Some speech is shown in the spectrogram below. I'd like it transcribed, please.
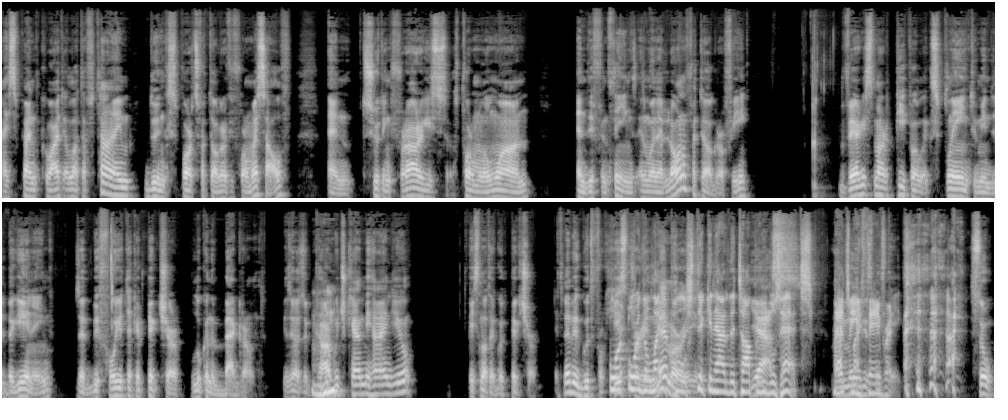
I spent quite a lot of time doing sports photography for myself and shooting Ferraris, Formula One, and different things. And when I learned photography, very smart people explained to me in the beginning that before you take a picture, look in the background. If there's a mm-hmm. garbage can behind you, it's not a good picture. It's maybe good for history or, or the light memory. pole sticking out of the top yes. of people's heads. That's my favorite. so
